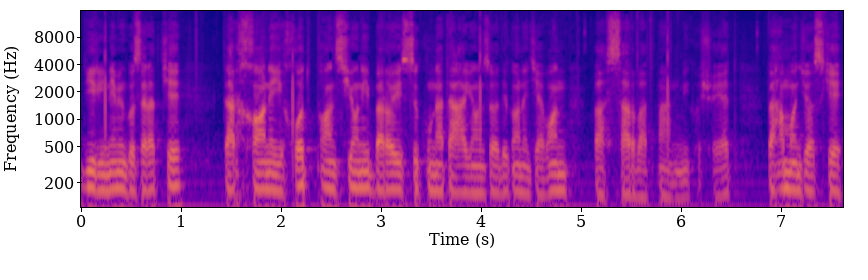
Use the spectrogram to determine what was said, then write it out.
دیری نمی گذرد که در خانه خود پانسیونی برای سکونت اعیانزادگان جوان و ثروتمند می گشاید و همانجاست که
